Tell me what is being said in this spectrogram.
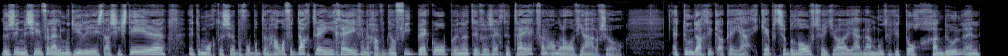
Dus in de zin van, nou, dan moeten jullie eerst assisteren. En toen mochten ze bijvoorbeeld een halve dag training geven. En dan gaf ik dan feedback op. En het was echt een traject van anderhalf jaar of zo. En toen dacht ik, oké, okay, ja, ik heb het ze beloofd, weet je wel. Ja, nou moet ik het toch gaan doen. En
